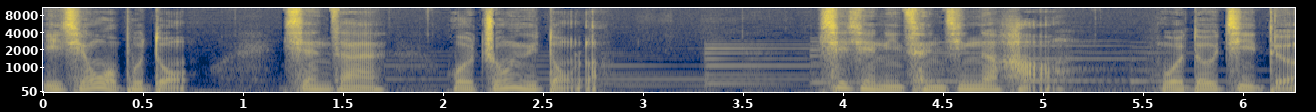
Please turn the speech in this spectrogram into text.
以前我不懂，现在我终于懂了。谢谢你曾经的好，我都记得。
